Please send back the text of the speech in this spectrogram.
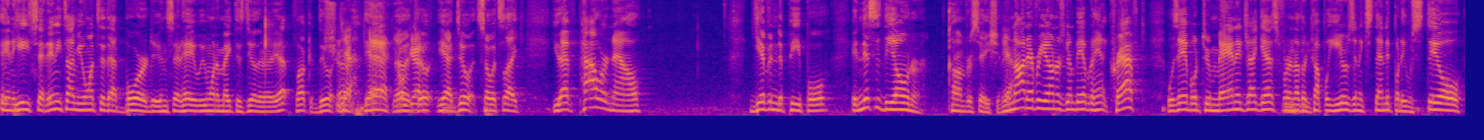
And he said, anytime you went to that board and said, "Hey, we want to make this deal," they're like, "Yep, fuck it, do it, Sure. yeah, Yeah. Go it, do it. it, yeah, do it." So it's like you have power now given to people, and this is the owner conversation. Yeah. And not every owner is going to be able to handle. Kraft was able to manage, I guess, for another mm-hmm. couple years and extend it, but it was still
